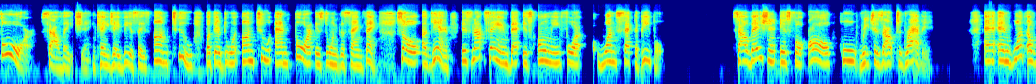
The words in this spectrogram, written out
for salvation. In KJV, it says unto, but they're doing unto and for is doing the same thing. So again, it's not saying that it's only for one sect of people. Salvation is for all who reaches out to grab it. And, and one uh,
